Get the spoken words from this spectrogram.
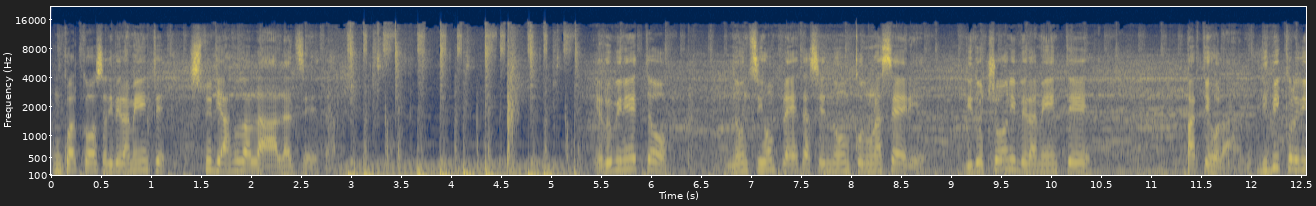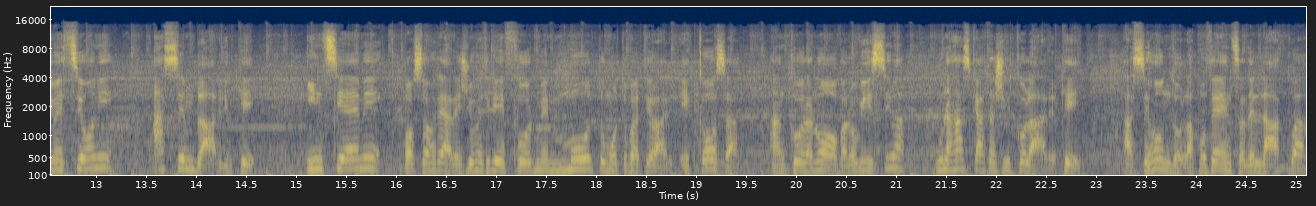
un qualcosa di veramente studiato dalla A alla Z. Il rubinetto non si completa se non con una serie di doccioni veramente particolari, di piccole dimensioni assemblabili, perché insieme possono creare geometrie e forme molto molto particolari e cosa ancora nuova, nuovissima, una cascata circolare che a secondo la potenza dell'acqua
